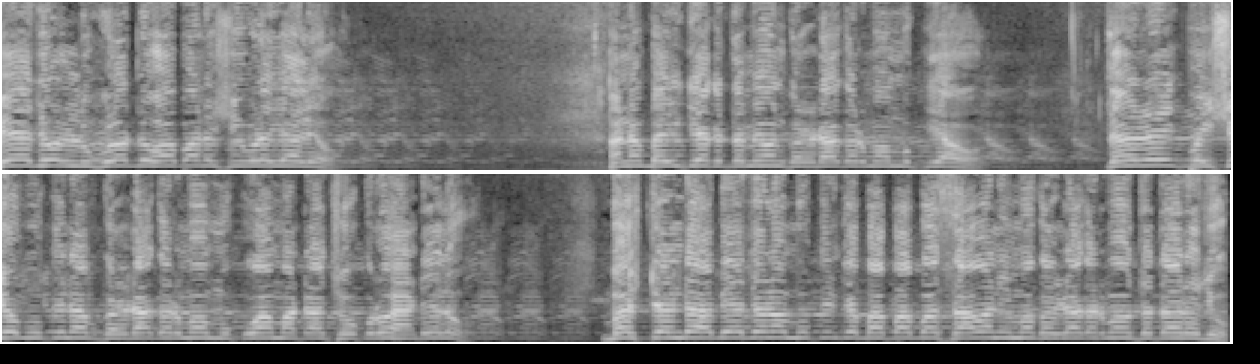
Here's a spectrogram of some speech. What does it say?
બે જોડ લુગડો ડોહાબાને શીવડાઈ આલ્યો અને ભાઈ કહે કે તમે ગરડાગરમાં મૂકી આવો દરેક પૈસો મૂકીને ગરડાગરમાં મૂકવા માટે છોકરો હેંડેલો. બસ સ્ટેન્ડ આ બે જણો મૂકીને કે બાપા બસ આવવાની એમાં ગરડાગરમાં જતા રહેજો.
